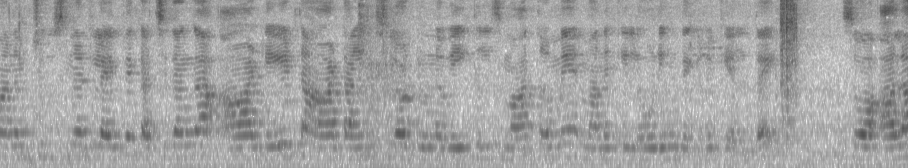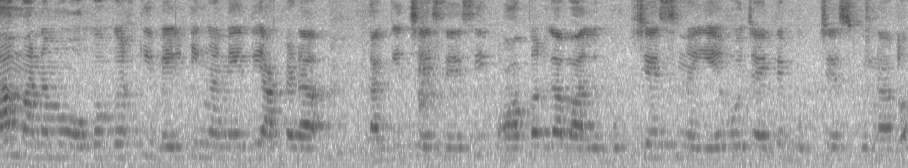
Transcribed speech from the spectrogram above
మనం చూసినట్లయితే ఖచ్చితంగా ఆ డేట్ ఆ టైం స్లాట్ ఉన్న వెహికల్స్ మాత్రమే మనకి లోడింగ్ దగ్గరికి వెళ్తాయి. సో అలా మనము ఒక్కొక్కరికి వెయిటింగ్ అనేది అక్కడ తగ్గించేసేసి ప్రాపర్గా వాళ్ళు బుక్ చేసిన ఏ రోజు అయితే బుక్ చేసుకున్నారో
